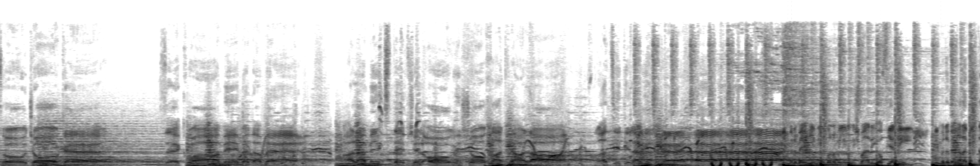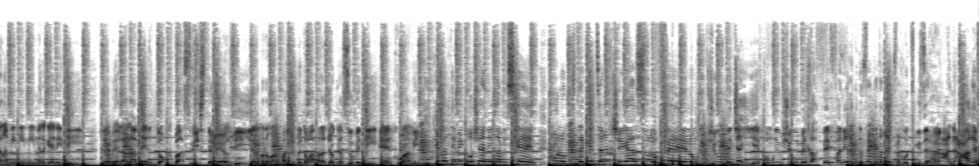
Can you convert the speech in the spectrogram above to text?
סו ג'וקר זה קוואמי מדבר. על המיקסטייפ של אורי שוחט ועליי רציתי להגיד אה אה אה מי מדבר עם מי? בוא נמילים נשמע לי אופייני. מי מדבר על הביט על מי מנגן איתי רבל על המרדוק בס מיסטר די אין מה נאמר פשוט מטורף על הג'וקר סובתי אין קוואמי קיבלתי מיקרו שנראה מסכן כולו מסתכן צריך שיעשו לו פן. אומרים שהוא מג'ייף אומרים שהוא מחפף אני רק דופק את הרף וחוץ מזה אנא ערף.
